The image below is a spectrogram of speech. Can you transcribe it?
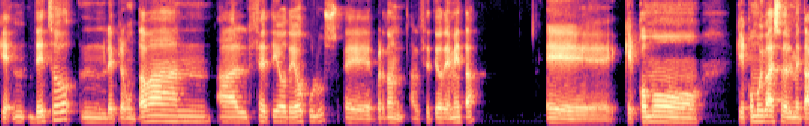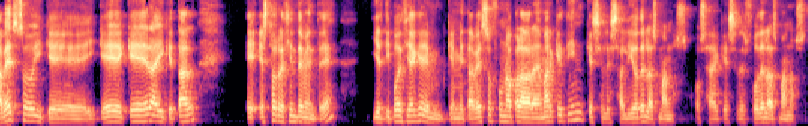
que, de hecho, le preguntaban al CTO de Oculus, eh, perdón, al CTO de Meta, eh, que cómo que cómo iba eso del metaverso y, que, qué, era y qué tal. Eh, esto recientemente. Y el tipo decía que, metaverso fue una palabra de marketing que se les salió de las manos, o sea, que se les fue de las manos.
